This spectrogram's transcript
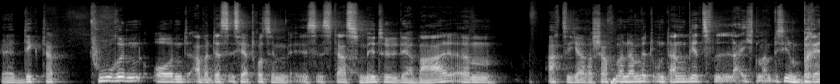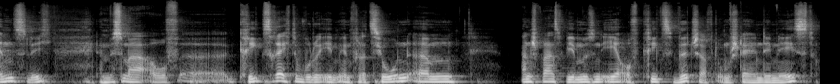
äh, Diktaturen. Und aber das ist ja trotzdem, es ist das Mittel der Wahl. Ähm, 80 Jahre schafft man damit und dann wird es vielleicht mal ein bisschen brenzlig. Dann müssen wir auf äh, Kriegsrechte, wo du eben Inflation ähm, ansprachst, wir müssen eher auf Kriegswirtschaft umstellen demnächst.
